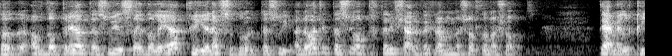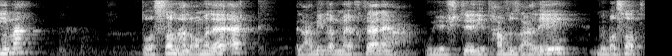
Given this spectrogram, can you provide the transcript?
أفضل طريقة لتسويق الصيدليات هي نفس طرق التسويق. أدوات التسويق ما بتختلفش على فكرة من نشاط لنشاط. تعمل قيمة توصلها لعملائك العميل لما يقتنع ويشتري تحافظ عليه ببساطة.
